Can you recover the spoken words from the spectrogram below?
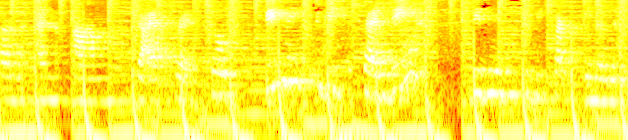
um, and um, diaphragm. So this needs to be expanding, this needs to be sucked in a little bit.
